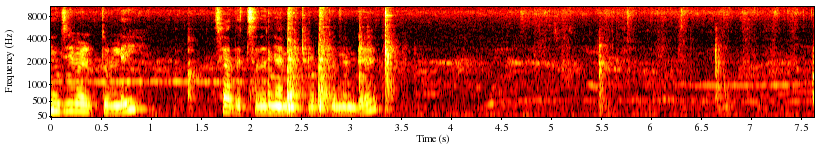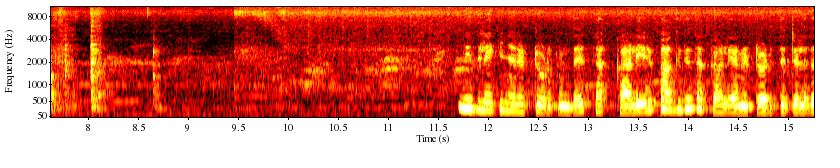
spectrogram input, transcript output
ഇഞ്ചി വെളുത്തുള്ളി ചതച്ചത് ഞാൻ ഇട്ട് കൊടുക്കുന്നുണ്ട്. ഇനി ഇതിലേക്ക് ഞാൻ ഇട്ട് കൊടുക്കുന്നത് തക്കാളി ഒരു പകുതി തക്കാളിയാണ് ഇട്ട് കൊടുത്തിട്ടുള്ളത്.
